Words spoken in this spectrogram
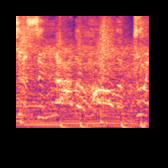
Just another hall of dreams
